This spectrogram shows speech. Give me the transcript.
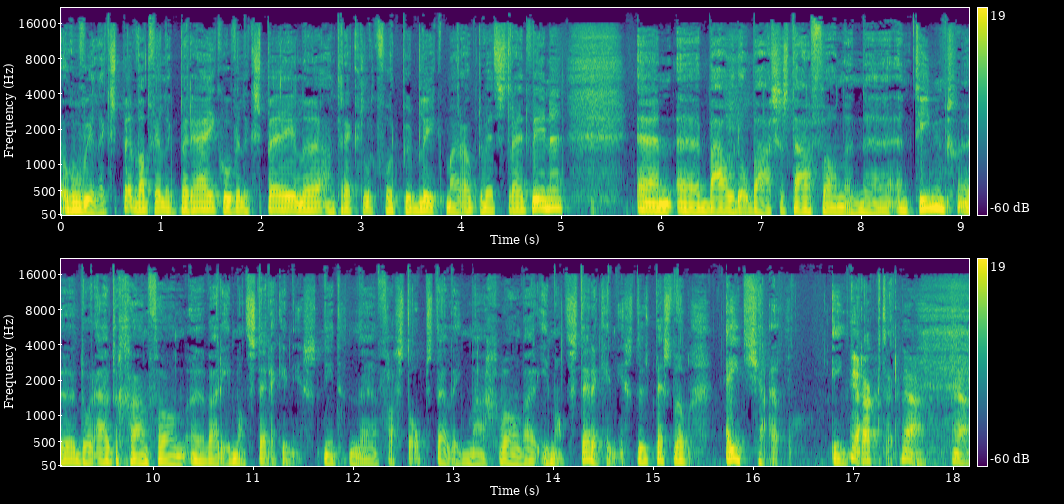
Hoe wil ik wat wil ik bereiken, hoe wil ik spelen. Aantrekkelijk voor het publiek, maar ook de wedstrijd winnen. En uh, bouwde op basis daarvan een, uh, een team uh, door uit te gaan van waar iemand sterk in is. Niet een vaste opstelling, maar gewoon waar iemand sterk in is. Dus best wel agile in karakter. Ja, ja,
